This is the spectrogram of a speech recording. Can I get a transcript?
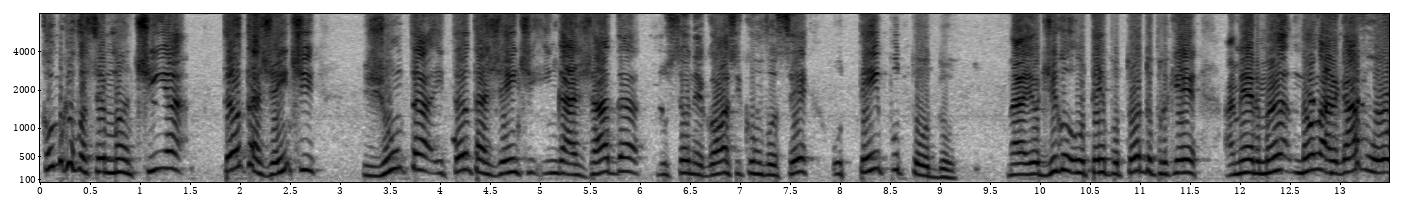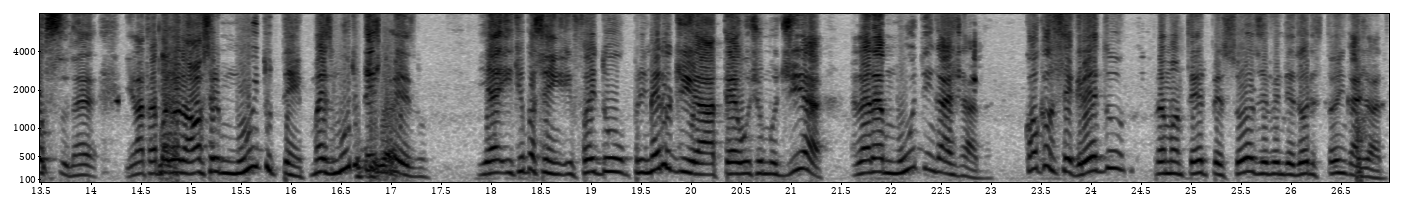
Como que você mantinha tanta gente junta e tanta gente engajada no seu negócio e com você o tempo todo? Né? Eu digo o tempo todo porque a minha irmã não largava o osso, né? E ela trabalhou na Oster muito tempo, mas muito tempo mesmo. E, e tipo assim, e foi do primeiro dia até o último dia, ela era muito engajada. Qual que é o segredo para manter pessoas e vendedores tão engajados?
